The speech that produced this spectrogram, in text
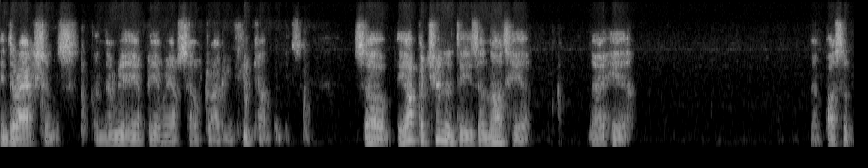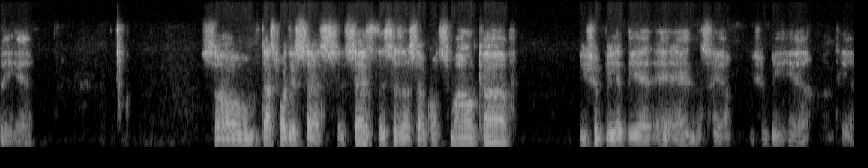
interactions, and then we have here we have self-driving fleet companies. So the opportunities are not here, they're here and possibly here. So that's what it says. It says this is a so-called smile curve. You should be at the ends here. You should be here and here.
